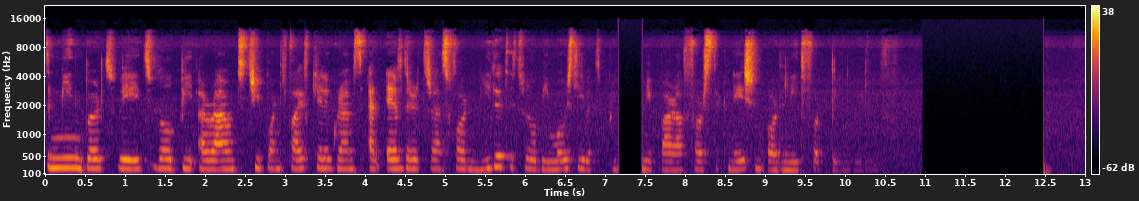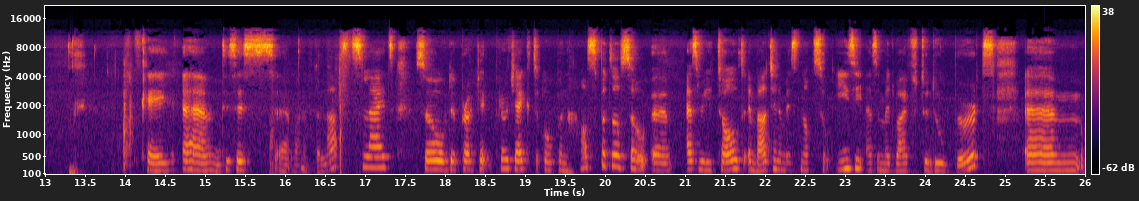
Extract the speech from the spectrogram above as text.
The mean birth weight will be around 3.5 kilograms, and if there is transfer needed, it will be mostly with primipara for stagnation or the need for pain relief. Okay, um, this is uh, one of the last slides. So the project project Open Hospital. So uh, as we told, in Belgium it's not so easy as a midwife to do births. Um,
